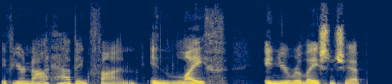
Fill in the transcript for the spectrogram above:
If you're not having fun in life, in your relationship,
